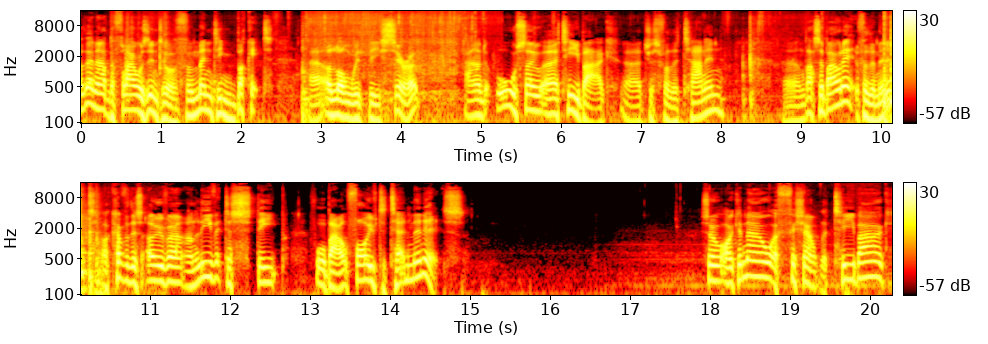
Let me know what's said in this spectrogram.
I then add the flowers into a fermenting bucket uh, along with the syrup and also a tea bag uh, just for the tannin. And that's about it for the minute. I'll cover this over and leave it to steep for about 5 to 10 minutes. So I can now fish out the tea bag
